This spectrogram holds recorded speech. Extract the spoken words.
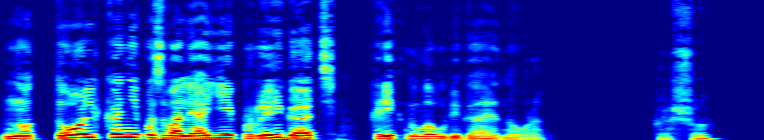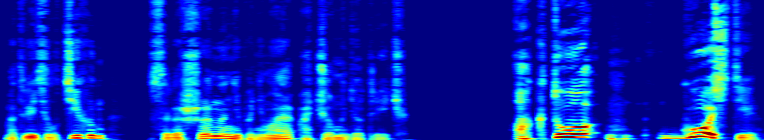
Но только не позволяй ей прыгать, — крикнула, убегая Нора. «Хорошо», — ответил Тихон, совершенно не понимая, о чем идет речь. «А кто гости?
